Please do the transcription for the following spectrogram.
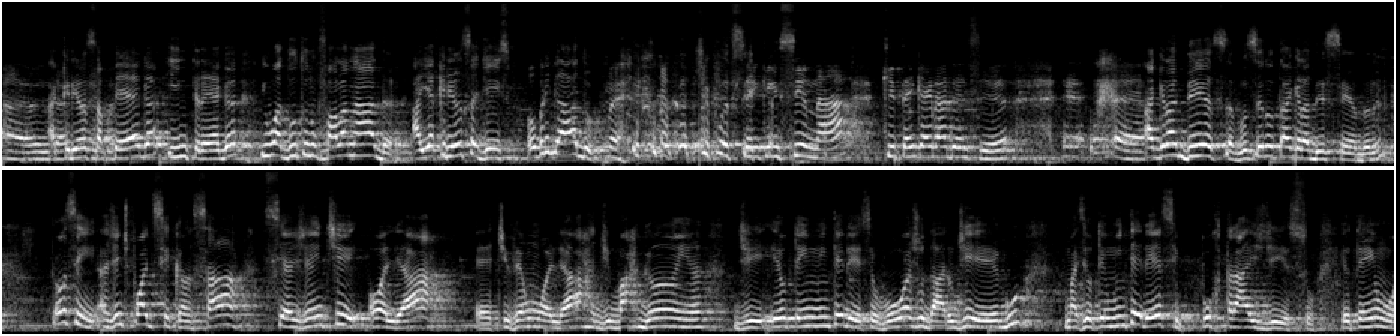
Ah, a criança pega e entrega e o adulto não fala nada. Aí a criança diz obrigado. É. tipo assim. Tem que ensinar que tem que agradecer. É, é. Agradeça, você não está agradecendo, né? Então, assim, a gente pode se cansar se a gente olhar, é, tiver um olhar de barganha, de eu tenho um interesse, eu vou ajudar o Diego, mas eu tenho um interesse por trás disso. Eu tenho,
